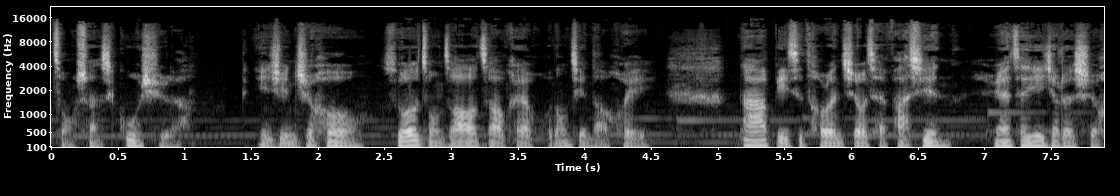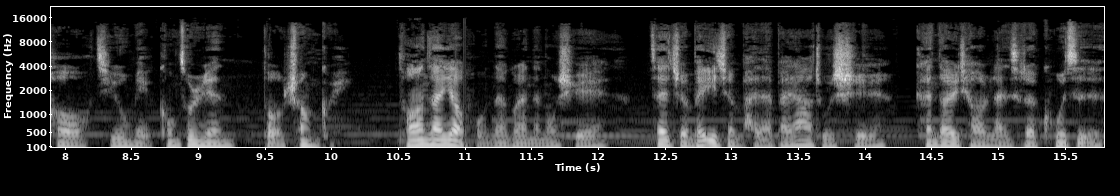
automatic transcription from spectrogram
总算是过去了。迎新之后，所有总召召开了活动检讨会，大家彼此讨论之后才发现，原来在夜校的时候，几乎每个工作人员都有撞鬼。同样在药铺那关的男同学，在准备一整排的白蜡烛时，看到一条蓝色的裤子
